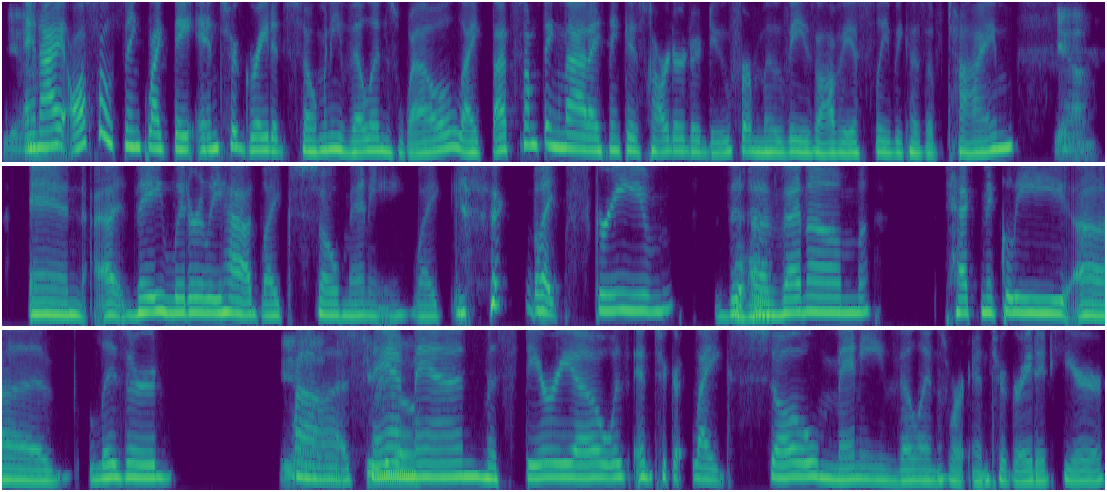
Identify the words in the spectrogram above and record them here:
yeah. And I also think like they integrated so many villains well. Like that's something that I think is harder to do for movies obviously because of time. yeah. And uh, they literally had like so many like like Scream, the, uh, Mhm. Venom, technically uh Lizard Yeah. uh Mysterio. Sandman, Mysterio was integrated like so many villains were integrated here,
